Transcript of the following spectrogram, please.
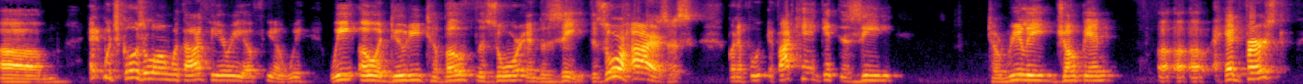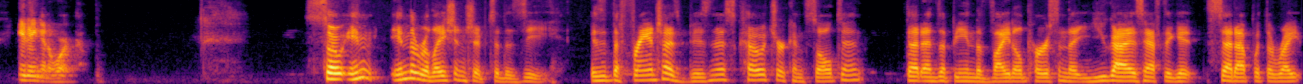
um, which goes along with our theory of you know we we owe a duty to both the Zor and the Z. The Zor hires us, but if we, if I can't get the Z to really jump in uh, uh, uh, head first, it ain't gonna work. So in in the relationship to the Z, is it the franchise business coach or consultant that ends up being the vital person that you guys have to get set up with the right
